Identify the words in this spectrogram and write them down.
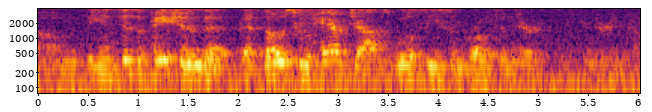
um, the anticipation that, that those who have jobs will see some growth in their, in their income.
